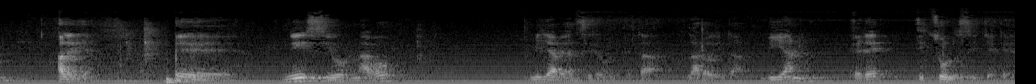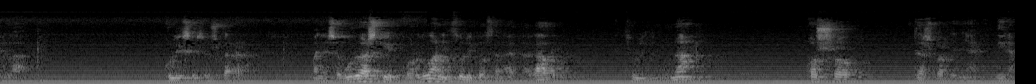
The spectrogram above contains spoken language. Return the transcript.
Alegia, e, ni ziur nago, mila behatzireun eta laro eta bian ere itzul zitekeela Ulises Euskara. Baina seguru aski orduan itzuliko zena eta gaur itzulikuna oso desberdinak dira.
